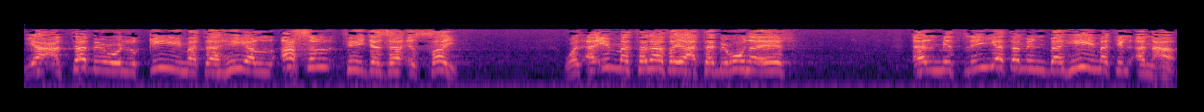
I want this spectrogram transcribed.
يعتبر القيمة هي الأصل في جزاء الصيد. والأئمة الثلاثة يعتبرون إيش؟ المثلية من بهيمة الأنعام.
